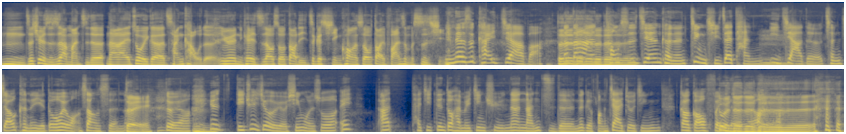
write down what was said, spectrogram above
嗯，这确实是还蛮值得拿来做一个参考的，因为你可以知道说，到底这个情况的时候，到底发生什么事情。你那是开价吧？对对那当然，对对对对对同时间可能近期在谈溢价的成交，可能也都会往上升、啊。对，对啊，嗯因为的确就有新闻说，哎啊。台积电都还没进去，那男子的那个房价就已经高高飞了。对对对对对对对。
